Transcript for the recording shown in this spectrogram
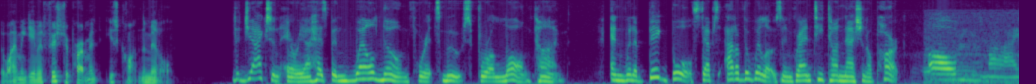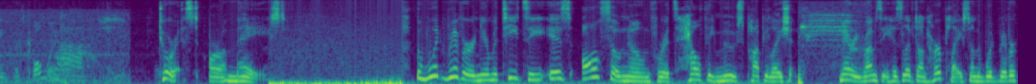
the Wyoming Game and Fish Department is caught in the middle. The Jackson area has been well known for its moose for a long time. And when a big bull steps out of the willows in Grand Teton National Park, oh my. Gosh. Tourists are amazed. The Wood River near Meeteetse is also known for its healthy moose population. Mary Rumsey has lived on her place on the Wood River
